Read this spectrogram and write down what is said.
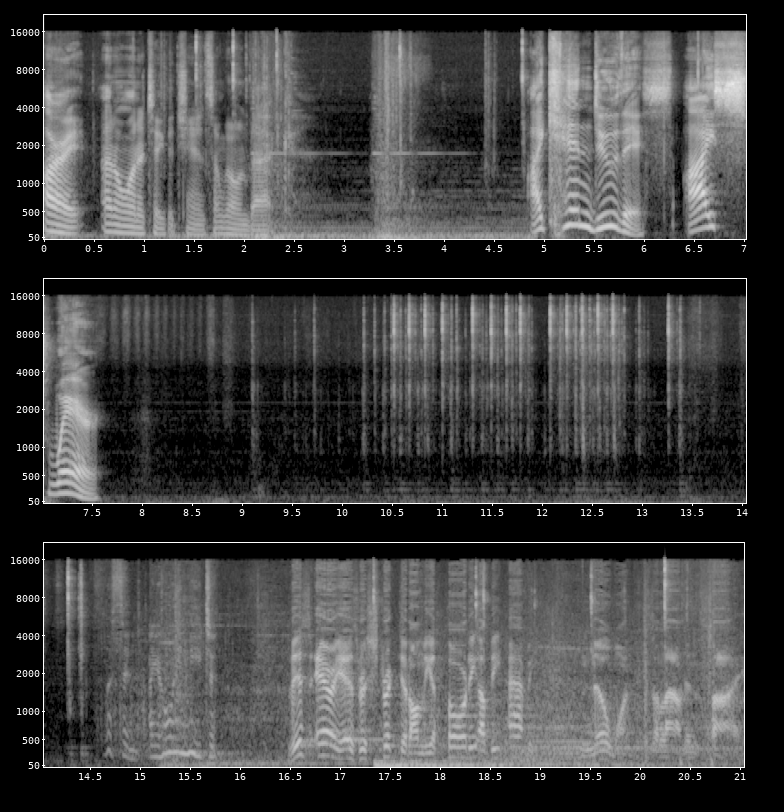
Alright, I don't want to take the chance. I'm going back. I can do this. I swear. Listen, I only need to... This area is restricted on the authority of the Abbey. No one is allowed inside.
